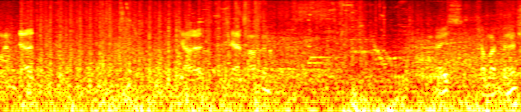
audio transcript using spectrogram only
I'm dead. Got it. Got something. Nice. Got my finish.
